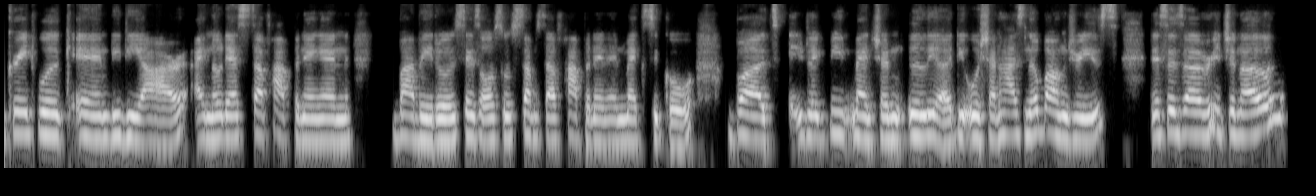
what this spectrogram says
great work in DDR. I know there's stuff happening in Barbados. There's also some stuff happening in Mexico. But eh, like we mentioned earlier, the ocean has no boundaries. This is a regional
